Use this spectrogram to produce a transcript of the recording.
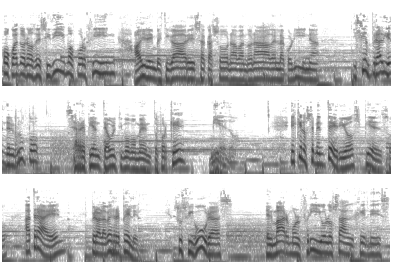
o cuando nos decidimos por fin a ir a investigar esa casona abandonada en la colina, y siempre alguien del grupo se arrepiente a último momento. ¿Por qué? Miedo es que los cementerios, pienso, atraen, pero a la vez repelen. Sus figuras, el mármol frío, los ángeles,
